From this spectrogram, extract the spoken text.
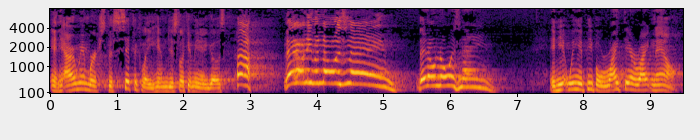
And I remember specifically him just looking at me and goes, Ha! They don't even know his name! They don't know his name. And yet we have people right there, right now,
